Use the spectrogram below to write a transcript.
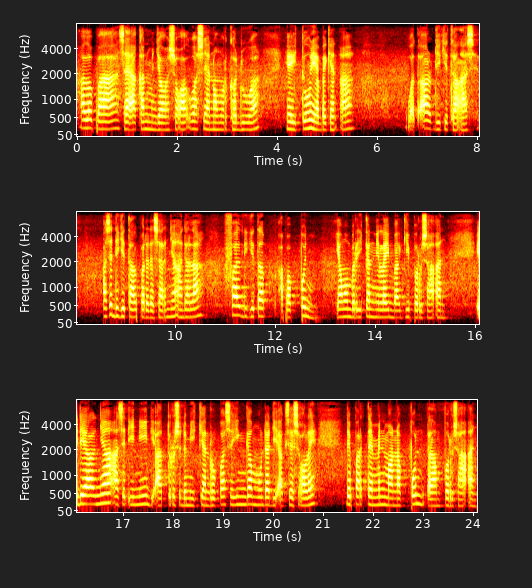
Halo Pak, saya akan menjawab soal UAS yang nomor kedua, yaitu ya bagian A. What are digital asset? Aset digital pada dasarnya adalah file digital apa pun yang memberikan nilai bagi perusahaan. Idealnya aset ini diatur sedemikian rupa sehingga mudah diakses oleh departemen mana pun dalam perusahaan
